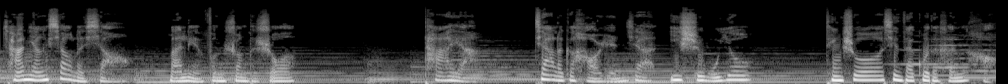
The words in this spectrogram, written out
茶娘笑了笑。满脸风霜地说：“她呀，嫁了个好人家，衣食无忧，听说现在过得很好。”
